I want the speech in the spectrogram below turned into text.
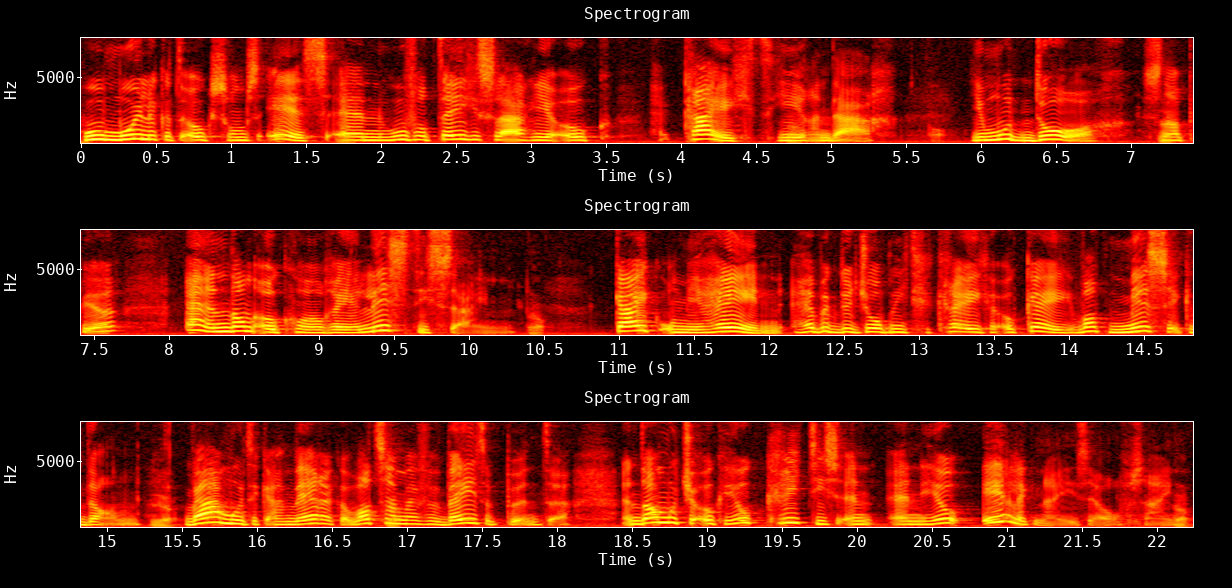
Hoe moeilijk het ook soms is en hoeveel tegenslagen je ook krijgt hier en daar. Je moet door, snap je? En dan ook gewoon realistisch zijn. Ja. Kijk om je heen. Heb ik de job niet gekregen? Oké, wat mis ik dan? Ja. Waar moet ik aan werken? Wat zijn mijn verbeterpunten? En dan moet je ook heel kritisch en, en heel eerlijk naar jezelf zijn. Ja.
